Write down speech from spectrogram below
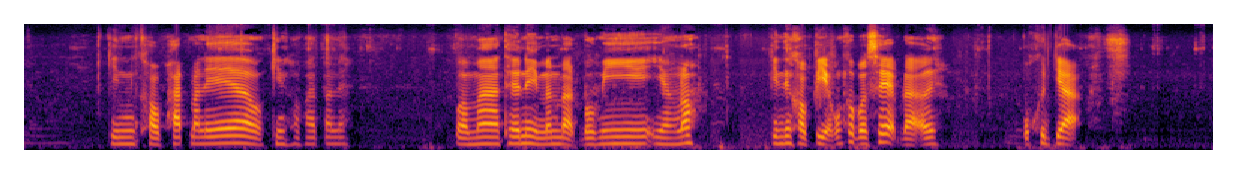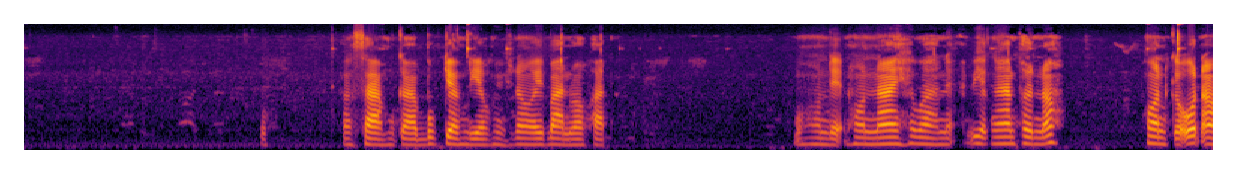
โดยกินข้าวผัดมาแล้ว กินข้าวผัดมาแล้วว่ามาแถวนี้มันบัดบ่มีอิหยังเนาะกินแต่ข้าวเปียกมันก็บ่แซ่บล่ะเอ้ยบ่คิดอยากโอ้ทางสามก็บุกอย่างเดียวพี่น้องเอ้ยบ้านว่าผัดบ่ฮ้อนแดดฮ้อนนายคือว่าเนี่ยเวียกงานเพิ่นเนาะฮ้อนก็อดเอา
